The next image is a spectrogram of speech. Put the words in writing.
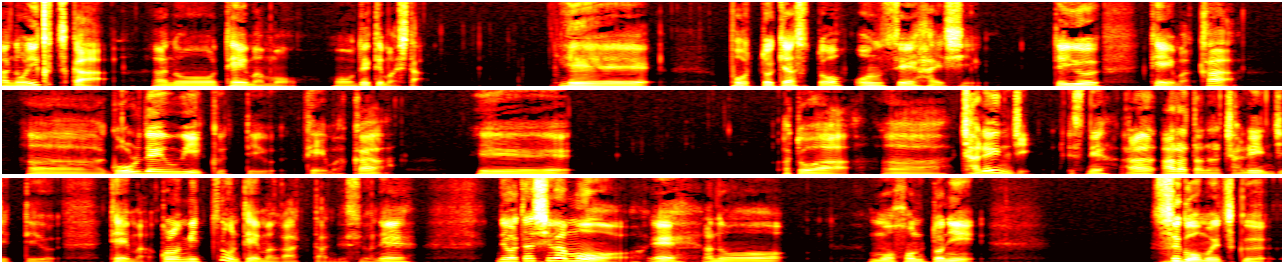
あのいくつかあのテーマも出てました。えー、ポッドキャスト音声配信っていうテーマか、あゴールデンウィークっていうテーマか、えー、あとはあチャレンジですね。新たなチャレンジっていうテーマ。この3つのテーマがあったんですよね。で、私はもう、えあのー、もう本当に、すぐ思いつく、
